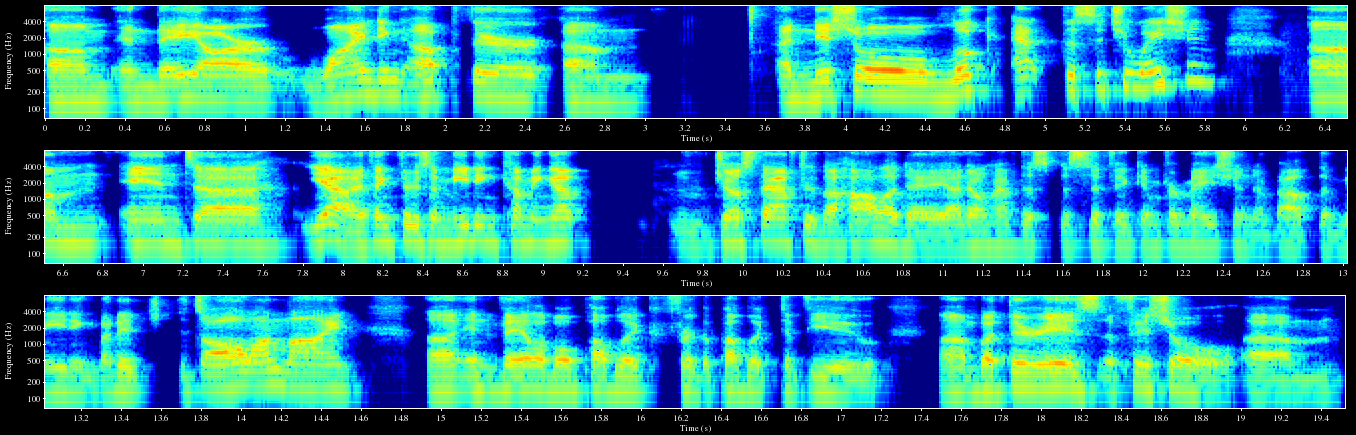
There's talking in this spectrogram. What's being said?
Um, and they are winding up their um, initial look at the situation. Um, and uh, yeah, I think there's a meeting coming up just after the holiday. I don't have the specific information about the meeting, but it, it's all online uh, and available public for the public to view. Um, but there is official um,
